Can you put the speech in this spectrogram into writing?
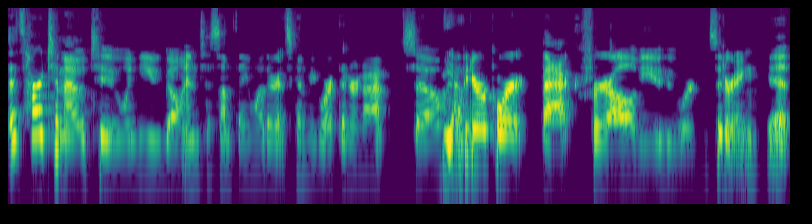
it's hard to know too when you go into something whether it's going to be worth it or not. So Yeah. happy to report back for all of you who were considering it.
